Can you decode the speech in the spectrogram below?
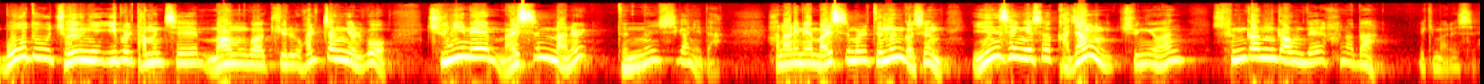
모두 조용히 입을 다문 채 마음과 귀를 활짝 열고 주님의 말씀만을 듣는 시간이다. 하나님의 말씀을 듣는 것은 인생에서 가장 중요한 순간 가운데 하나다. 이렇게 말했어요.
